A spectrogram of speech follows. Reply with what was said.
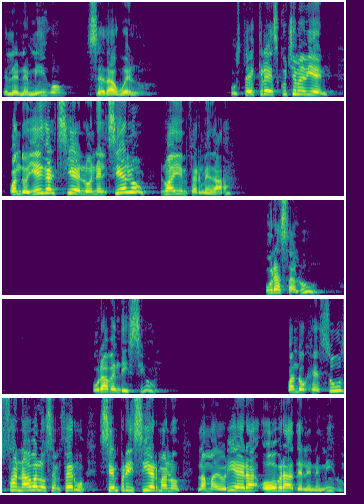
el enemigo se da vuelo. Usted cree, escúcheme bien, cuando llega al cielo, en el cielo no hay enfermedad. Pura salud. Pura bendición. Cuando Jesús sanaba a los enfermos, siempre decía, hermano, la mayoría era obra del enemigo.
